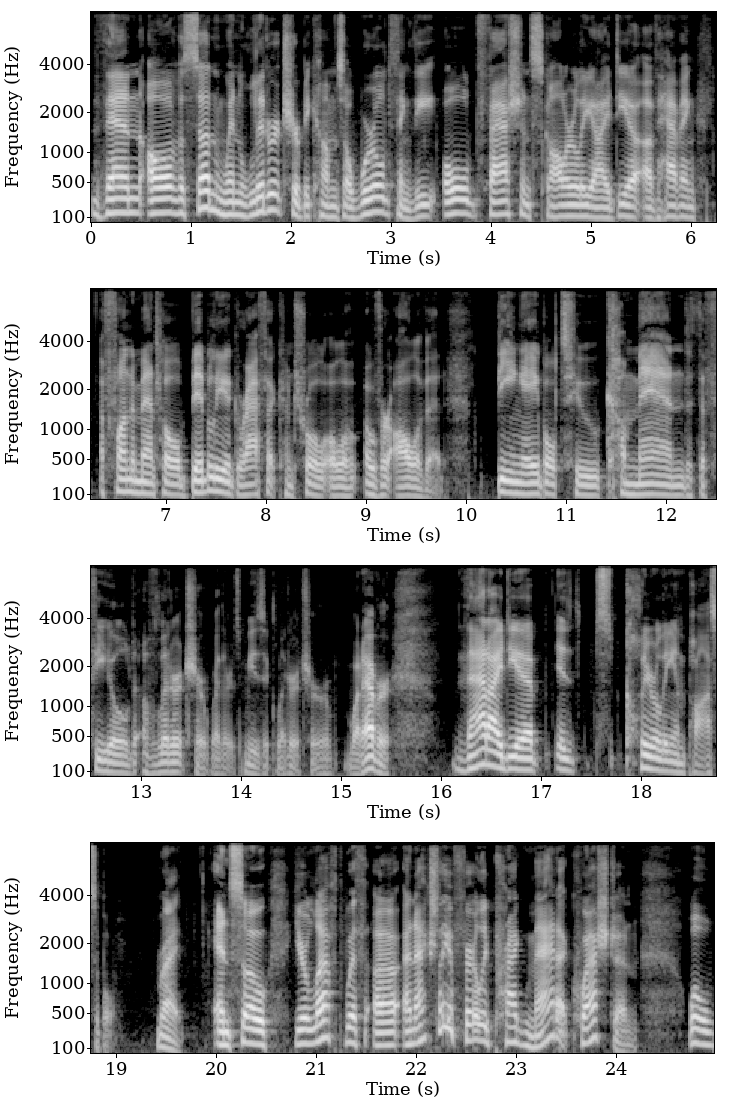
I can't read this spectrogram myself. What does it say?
then all of a sudden, when literature becomes a world thing, the old fashioned scholarly idea of having a fundamental bibliographic control over all of it, being able to command the field of literature, whether it's music, literature, or whatever, that idea is clearly impossible. Right. And so you're left with uh, an actually a fairly pragmatic question well,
